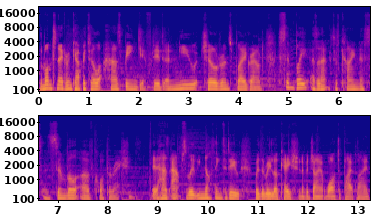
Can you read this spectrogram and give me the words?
The Montenegrin capital has been gifted a new children's playground simply as an act of kindness and symbol of cooperation. It has absolutely nothing to do with the relocation of a giant water pipeline,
